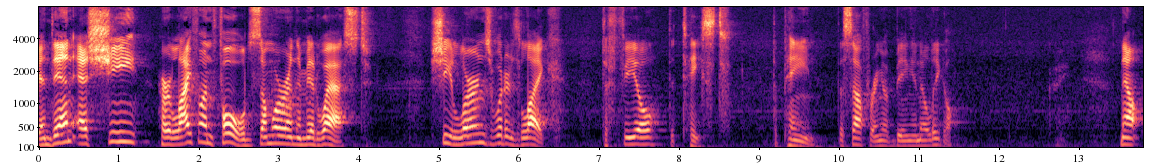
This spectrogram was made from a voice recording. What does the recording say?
And then as she her life unfolds somewhere in the Midwest, she learns what it is like to feel the taste, the pain, the suffering of being an illegal. Okay. Now,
